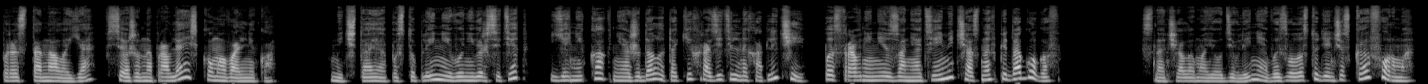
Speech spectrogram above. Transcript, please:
Простонала я, все же направляясь к умывальнику. Мечтая о поступлении в университет, я никак не ожидала таких разительных отличий по сравнению с занятиями частных педагогов. Сначала мое удивление вызвала студенческая форма,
